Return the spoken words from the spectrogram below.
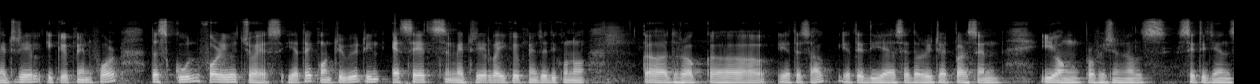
material equipment for the school for your choice ইয়াতে কণ্ট্ৰিবিউট ইন এছেটছ মেটেৰিয়েল বা ইকুইপমেণ্ট যদি কোনো ধৰক ইয়াতে চাওক, ইয়াতে দিয়া আছে the retired person young professionals citizens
